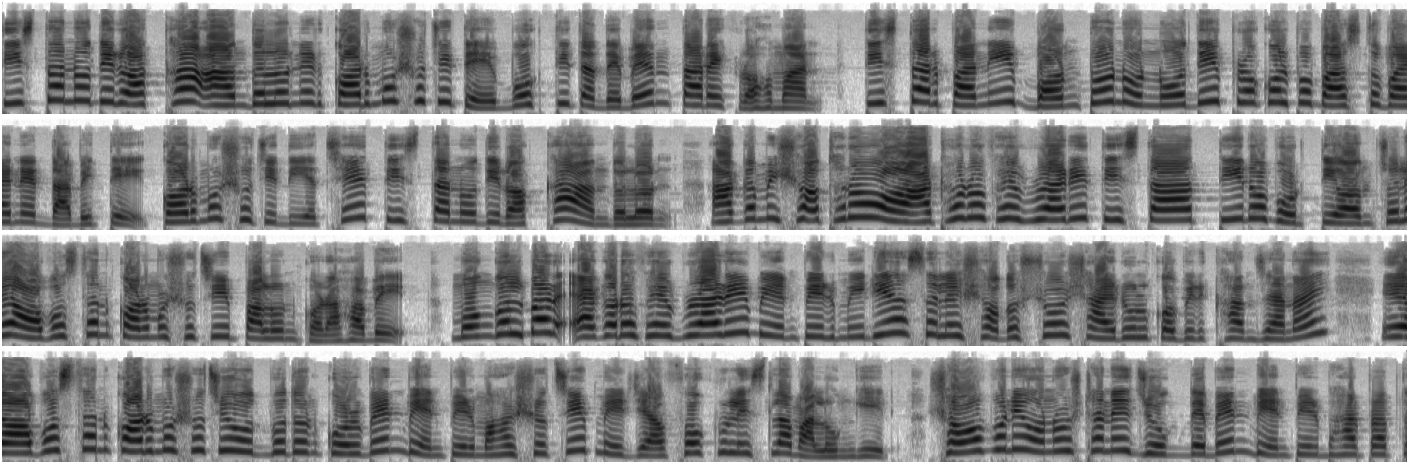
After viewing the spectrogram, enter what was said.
তিস্তা নদী রক্ষা আন্দোলনের কর্মসূচিতে বক্তৃতা দেবেন তারেক রহমান। তিস্তার পানি, বন্টন ও নদী প্রকল্প বাস্তবায়নের দাবিতে কর্মসূচি দিয়েছে তিস্তা নদী রক্ষা আন্দোলন। আগামী সতেরো ও আঠারো ফেব্রুয়ারি তিস্তা তীরবর্তী অঞ্চলে অবস্থান কর্মসূচি পালন করা হবে। মঙ্গলবার এগারো ফেব্রুয়ারি বিএনপির মিডিয়া সেলের সদস্য সাইরুল কবির খান জানায়, এ অবস্থান কর্মসূচি উদ্বোধন করবেন বিএনপির মহাসচিব মির্জা ফখরুল ইসলাম আলমগীর। সমাপনী অনুষ্ঠানে যোগ দেবেন বিএনপির ভারপ্রাপ্ত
